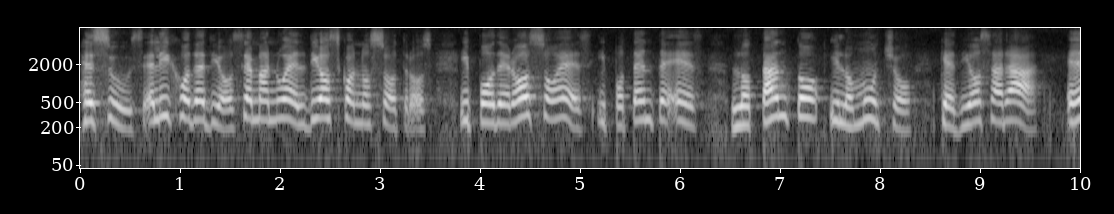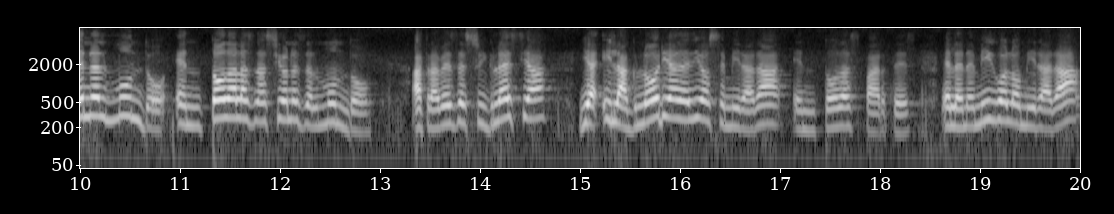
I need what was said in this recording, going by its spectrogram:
Jesús, el Hijo de Dios, Emanuel, Dios con nosotros, y poderoso es y potente es lo tanto y lo mucho que Dios hará en el mundo, en todas las naciones del mundo, a través de su iglesia, y, la gloria de Dios se mirará en todas partes. El enemigo lo mirará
